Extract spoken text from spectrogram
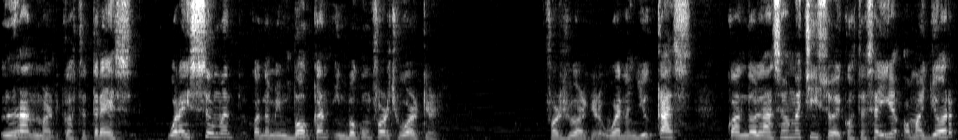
Landmark, coste 3. When I summon, cuando me invocan, invoco un Forge Worker. Forge Worker. When you cast, cuando lanzas un hechizo de coste 6 o mayor,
